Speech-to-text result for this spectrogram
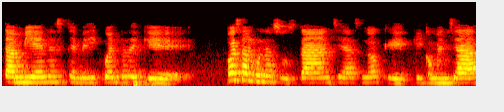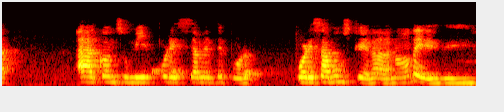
también este, me di cuenta de que, pues, algunas sustancias, ¿no? Que, que comencé a, consumir precisamente por, por esa búsqueda, ¿no? De,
